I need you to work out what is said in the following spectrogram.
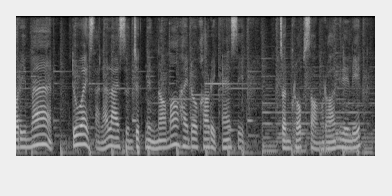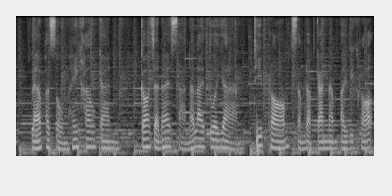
ปริมาตร ด้วยสารละลาย 0.1 normal hydrochloric acid จนครบ 200 มิลลิลิตร แล้วผสมให้เข้ากัน ก็จะได้สารละลายตัวอย่างที่พร้อมสำหรับการนำไปวิเคราะห์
